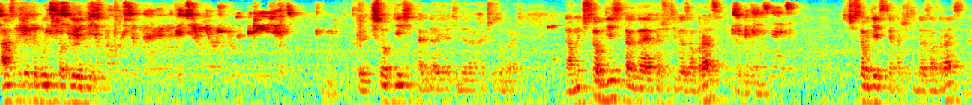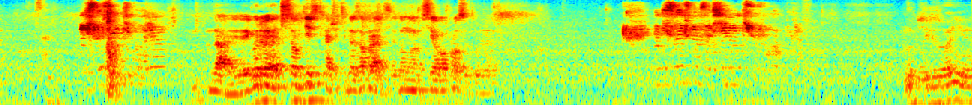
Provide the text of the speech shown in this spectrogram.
А, скажи, это будет часов 9-10. Если получится, наверное, вечером я уже буду переезжать. Скажи, часов 10 тогда я тебя хочу забрать. А, ну часов 10 тогда я хочу тебя забрать. Часов 10 я хочу тебя забрать. Да, да я говорю, я часов 10 хочу тебя забрать. Я думаю, все вопросы ты уже... Не слышно совсем ничего. Ну, перезвони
